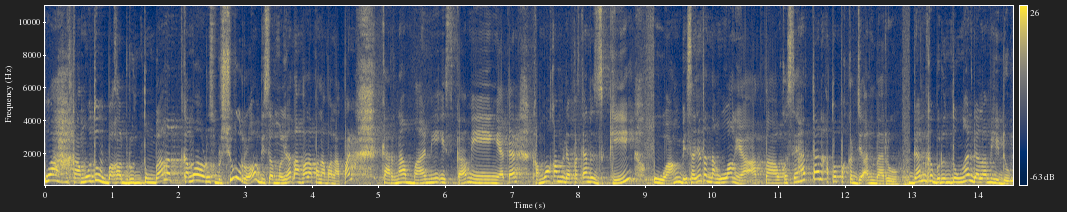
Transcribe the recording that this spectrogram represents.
wah kamu tuh bakal beruntung banget. Kamu bersyukur loh bisa melihat angka 888 karena money is coming ya kan. Kamu akan mendapatkan rezeki, uang, biasanya tentang uang ya atau kesehatan atau pekerjaan baru dan keberuntungan dalam hidup.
